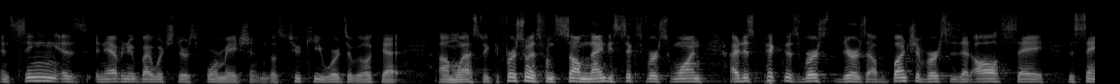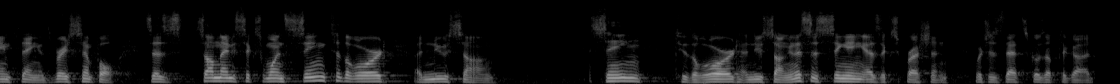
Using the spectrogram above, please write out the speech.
and singing is an avenue by which there's formation. Those two key words that we looked at um, last week. The first one is from Psalm 96, verse 1. I just picked this verse. There's a bunch of verses that all say the same thing. It's very simple. It says, Psalm 96 1 Sing to the Lord a new song. Sing to the Lord a new song. And this is singing as expression, which is that goes up to God.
